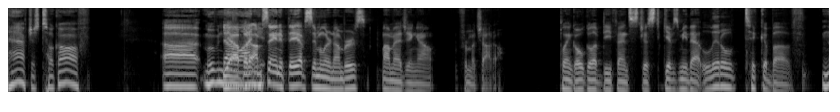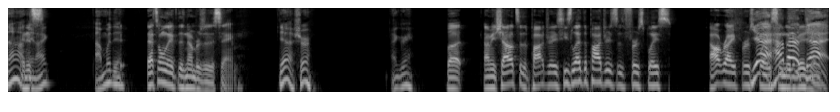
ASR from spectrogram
half just took off. Uh, moving down yeah, the but I'm saying if they have similar numbers, I'm edging out from Machado. Playing Gold Glove defense just gives me that little tick above. no, I and mean I, I'm with you. That's only if the numbers are the same. Yeah, sure. I agree. But I mean, shout out to the Padres. He's led the Padres to the first place, outright first yeah, place in the about division that?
